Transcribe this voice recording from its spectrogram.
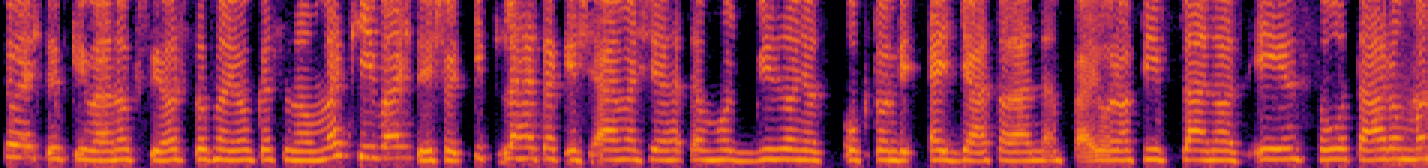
Jó estét kívánok, sziasztok! Nagyon köszönöm a meghívást, és hogy itt lehetek, és elmesélhetem, hogy bizony az oktondi egyáltalán nem pejoratív, pláne az én szótáromban,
